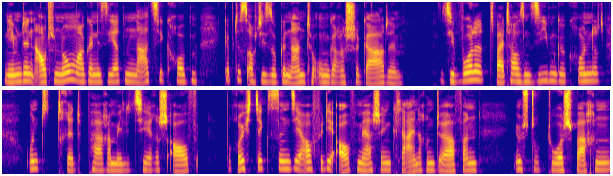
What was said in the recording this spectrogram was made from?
Neben den autonom organisierten Nazi-Gruppen gibt es auch die sogenannte Ungarische Garde. Sie wurde 2007 gegründet und tritt paramilitärisch auf. Berüchtigt sind sie auch für die Aufmärsche in kleineren Dörfern, im strukturschwachen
